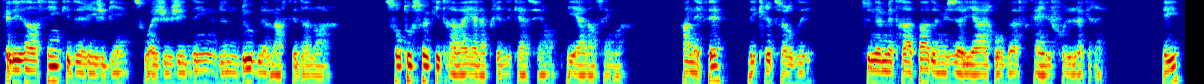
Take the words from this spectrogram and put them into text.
Que les anciens qui dirigent bien soient jugés dignes d'une double marque d'honneur, surtout ceux qui travaillent à la prédication et à l'enseignement. En effet, l'Écriture dit, Tu ne mettras pas de muselière au bœuf quand il foule le grain. Et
